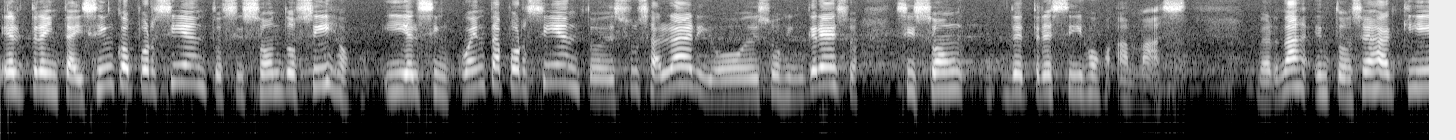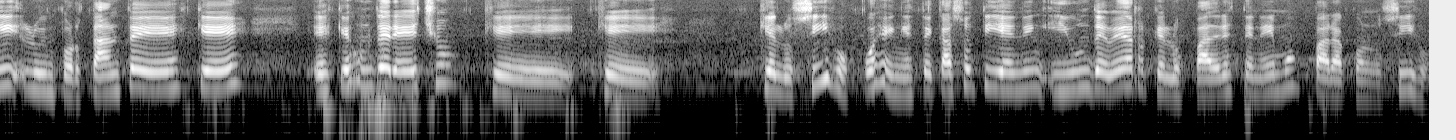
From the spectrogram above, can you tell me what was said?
el 35% si son dos hijos y el 50% de su salario o de sus ingresos si son de tres hijos a más. ¿verdad? Entonces aquí lo importante es que es, que es un derecho que, que que los hijos, pues en este caso tienen, y un deber que los padres tenemos para con los hijos.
